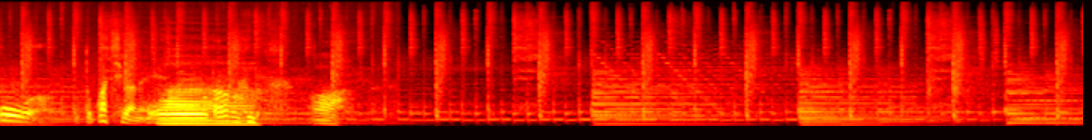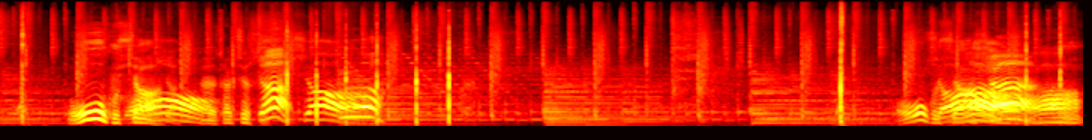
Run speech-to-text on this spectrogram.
오, 똑같이 가네. 오, 따라가는데. 와. 오, 굿샷. 와. 네, 잘 치셨어. 자, 샷. 오, 굿샷. 와.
